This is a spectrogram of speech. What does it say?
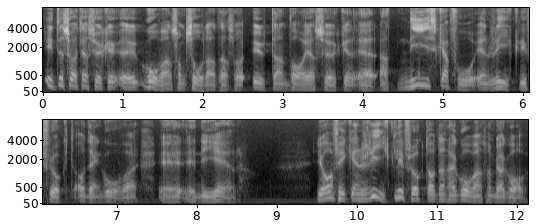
inte så att jag söker eh, gåvan som sådant, alltså, utan vad jag söker är att ni ska få en riklig frukt av den gåva eh, ni ger. Jag fick en riklig frukt av den här gåvan som jag gav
